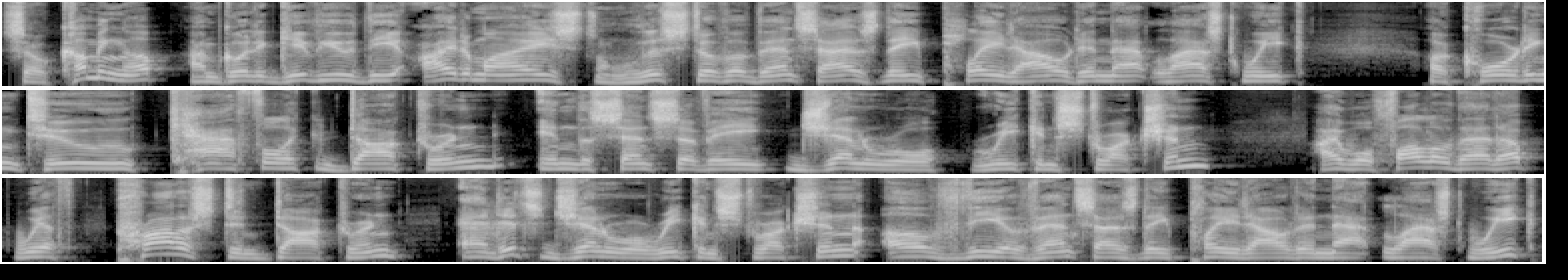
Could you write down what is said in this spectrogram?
So, coming up, I'm going to give you the itemized list of events as they played out in that last week, according to Catholic doctrine in the sense of a general reconstruction. I will follow that up with Protestant doctrine and its general reconstruction of the events as they played out in that last week,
